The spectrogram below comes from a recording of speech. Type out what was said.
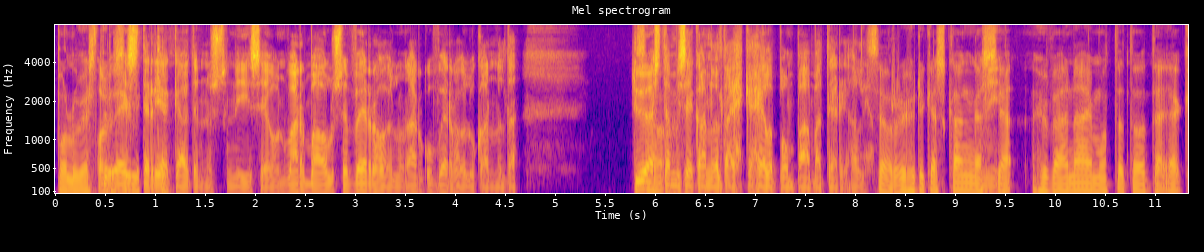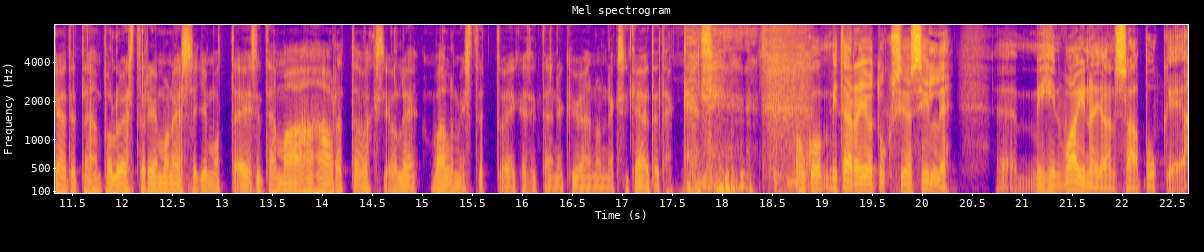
Polyesteriä käytännössä, niin se on varmaan ollut sen verhoilun, arkun verhoilukannalta työstämisen kannalta ehkä helpompaa materiaalia. Se on ryhdikäs kangas niin. ja hyvää näin, mutta tuota, ja käytetään polyesteria monessakin, mutta ei sitä maahan haudattavaksi ole valmistettu eikä sitä nykyään onneksi käytetäkään. Niin. Onko mitä rajoituksia sille, eh, mihin vainajan saa pukea?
